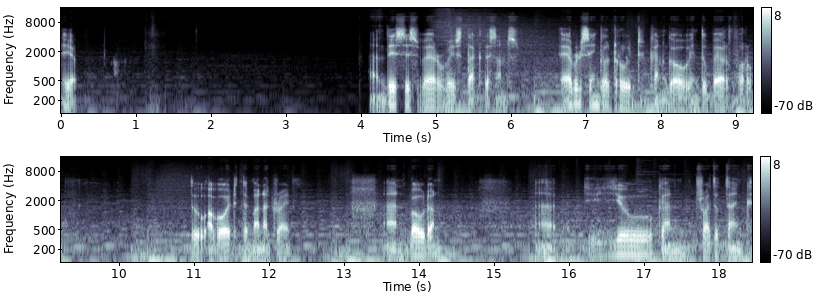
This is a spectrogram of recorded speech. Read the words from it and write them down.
Here. And this is where we stack the sons. Every single druid can go into bear form to avoid the mana drain. And Bowden, uh, you can try to tank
